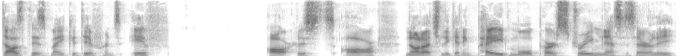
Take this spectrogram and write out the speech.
Does this make a difference if artists are not actually getting paid more per stream necessarily?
